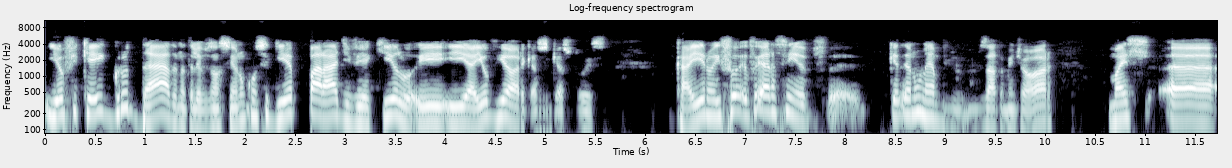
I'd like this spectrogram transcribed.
e eu fiquei grudado na televisão, assim, eu não conseguia parar de ver aquilo. E, e aí eu vi a hora que as, que as torres caíram. E foi, foi- era assim, eu, eu não lembro exatamente a hora, mas ah,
